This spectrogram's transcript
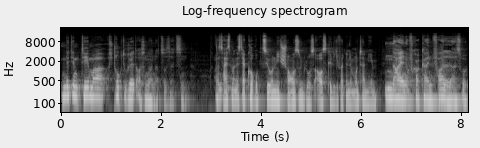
mit dem Thema strukturiert auseinanderzusetzen. Das heißt, man ist der Korruption nicht chancenlos ausgeliefert in dem Unternehmen? Nein, auf gar keinen Fall. Also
